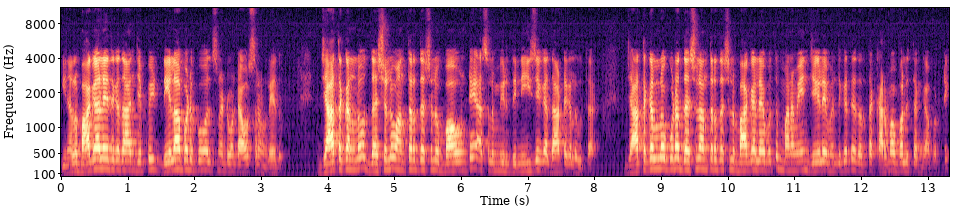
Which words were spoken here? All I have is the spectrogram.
ఈ నెల బాగాలేదు కదా అని చెప్పి డీలా పడిపోవాల్సినటువంటి అవసరం లేదు. జాతకంలో దశలు అంతర్దశలు బాగుంటే అసలు మీరు దీన్ని ఈజీగా దాటగలుగుతారు. జాతకంలో కూడా దశలు అంతర్దశలు బాగా లేకపోతే మనం ఏం చేయలేము. ఎందుకంటే అదంతా కర్మ ఫలితం కాబట్టి.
